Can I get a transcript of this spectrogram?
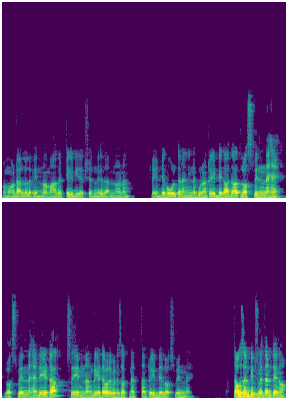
මම ඔයාලට අල්ලලා පෙන්නනවා මාකට් එකේ ඩිරෙක්ෂන් එක දන්නවනම් ට්‍රේඩ් එක හෝල්ඩ් කරන් ඉන්න පුළුවන්. ට්‍රේඩ් එක ආදාවත් ලොස් වෙන්නේ නැහැ. ලොස් වෙන්නේ නැහැ. ඩේටා සේම් නම් ඩේටා වල වෙනසක් නැත්තම් ට්‍රේඩ් එක ලොස් වෙන්නේ නැහැ. 1000 පිප්ස් මෙතනට එනවා.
